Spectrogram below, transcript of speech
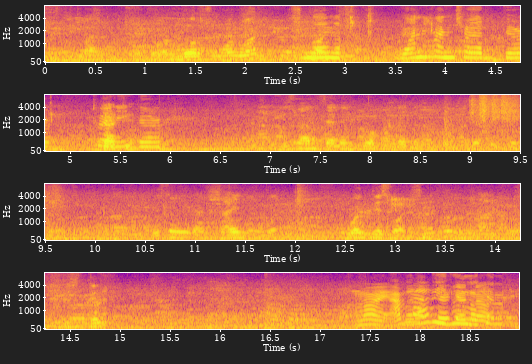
One more small one. No, no. 100 dir- 20 Thirty. This one selling 200 and 250. This one that shining one. What this one? See? It's different. All right, I'm But not even taking looking.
